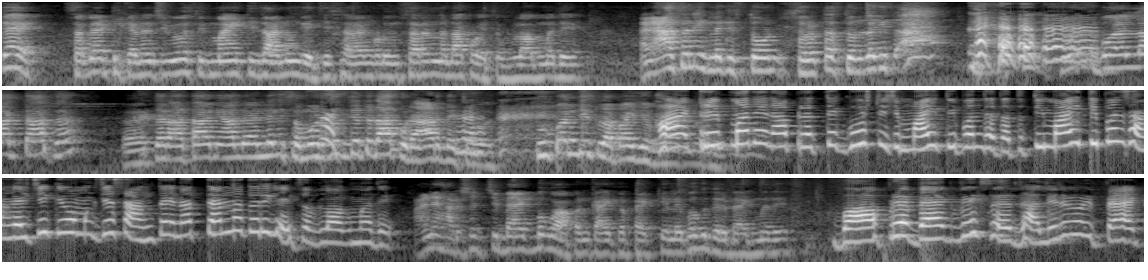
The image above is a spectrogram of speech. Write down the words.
काय सगळ्या ठिकाणाची व्यवस्थित माहिती जाणून घ्यायची सरांकडून सरांना दाखवायचं ब्लॉगमध्ये आणि असं नाही लगेच तोंड सरटच तोंड लगेच बोलायला लागतं असं तर आता आम्ही आलो आणि लगेच समोरच देतो दाखवून अर्ध्याच्यावर तू पण दिसला पाहिजे हा. ट्रिपमध्ये ना प्रत्येक गोष्टीची माहिती पण देतात. तर ती माहिती पण सांगायची किंवा मग जे सांगताय ना त्यांना तरी घ्यायचं ब्लॉगमध्ये आणि हर्षदची बॅग बघू आपण काय काय पॅक केलंय. बघू तरी बॅगमध्ये. बापरे बॅग बिग झाले रे पॅक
